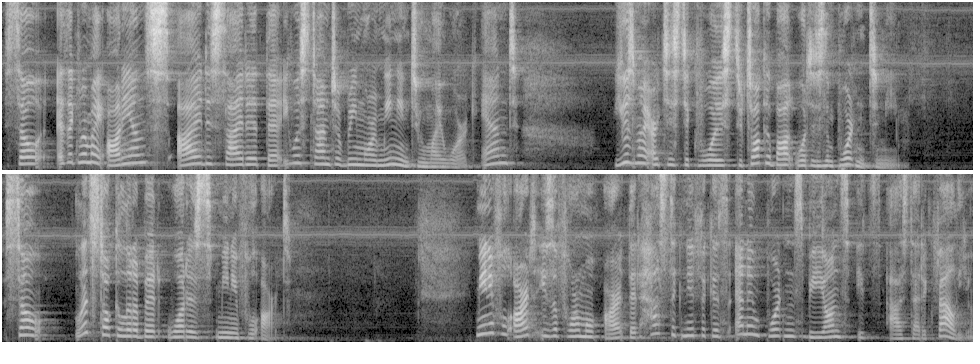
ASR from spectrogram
So, as I grew my audience, I decided that it was time to bring more meaning to my work and use my artistic voice to talk about what is important to me. So, let's talk a little bit what is meaningful art. Meaningful art is a form of art that has significance and importance beyond its aesthetic value.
